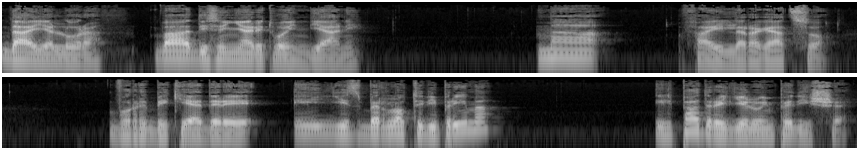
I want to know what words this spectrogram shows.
Dai allora, va a disegnare i tuoi indiani. Ma, fa il ragazzo, Vorrebbe chiedere e gli sberlotti di prima? Il padre glielo impedisce.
